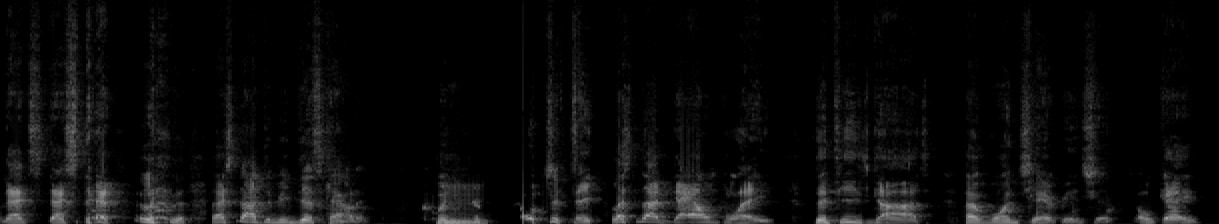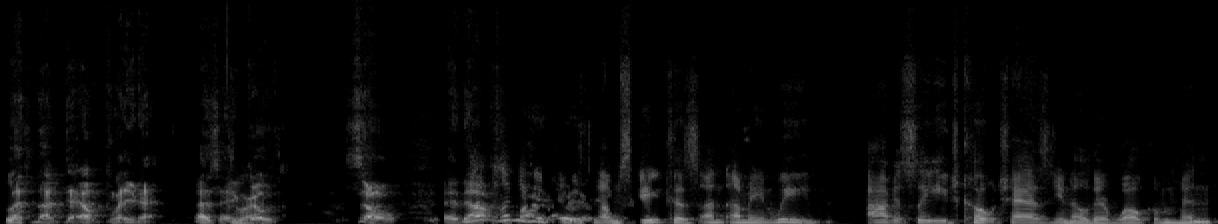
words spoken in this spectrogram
that's that's that's not to be discounted. Mm. coaching, let's not downplay that these guys have won championships. Okay, let's not downplay that as head right. coach. So, and let, let me get you some ski because I, I mean we obviously each coach has you know their welcome and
